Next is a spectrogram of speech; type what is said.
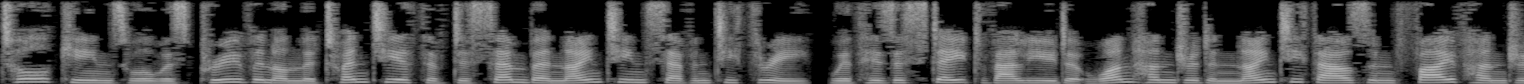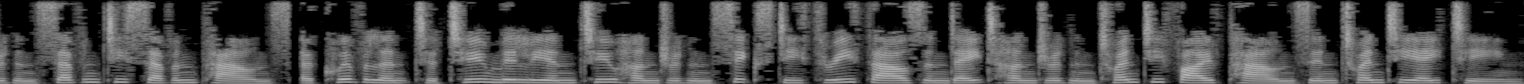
Tolkien's will was proven on 20 December 1973, with his estate valued at £190,577 equivalent to £2,263,825 in 2018.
